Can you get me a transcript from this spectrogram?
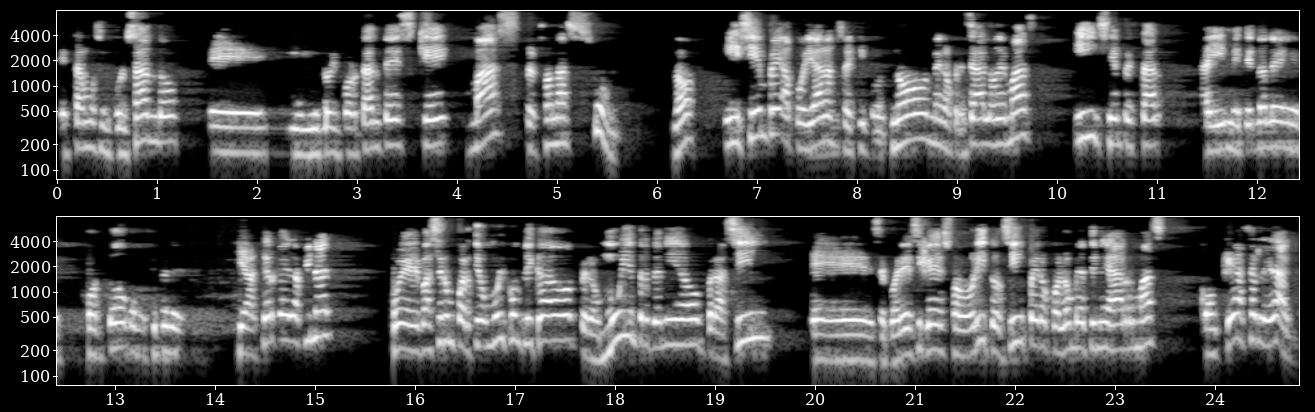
estamos impulsando eh, y lo importante es que más personas sumen, ¿no? Y siempre apoyar a sus equipos, no menospreciar a los demás y siempre estar ahí metiéndole con todo como siempre. Y acerca de la final, pues va a ser un partido muy complicado, pero muy entretenido. Brasil, eh, se podría decir que es favorito, sí, pero Colombia tiene armas con qué hacerle daño.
